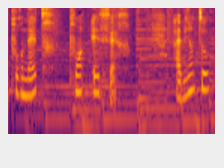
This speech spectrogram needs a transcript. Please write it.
pour naître.fr. À bientôt!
